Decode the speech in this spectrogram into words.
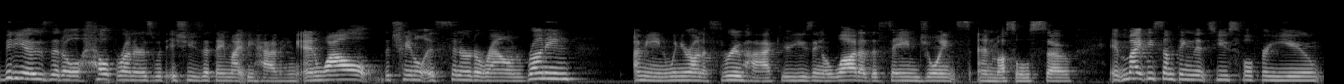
videos that'll help runners with issues that they might be having. And while the channel is centered around running, I mean, when you're on a through hike, you're using a lot of the same joints and muscles. So it might be something that's useful for you.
